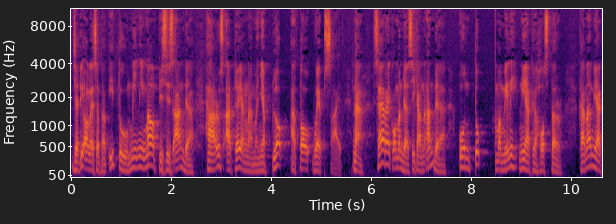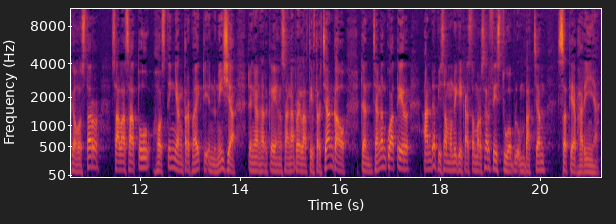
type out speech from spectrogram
Jadi oleh sebab itu minimal bisnis Anda harus ada yang namanya blog atau website. Nah, saya rekomendasikan Anda untuk memilih Niaga Hoster. Karena Niaga Hoster salah satu hosting yang terbaik di Indonesia dengan harga yang sangat relatif terjangkau. Dan jangan khawatir, Anda bisa memiliki customer service 24 jam setiap harinya.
